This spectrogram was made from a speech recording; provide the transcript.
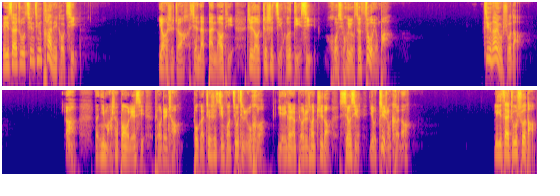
李在柱轻轻叹了一口气。要是这现代半导体知道这是锦湖的底细，或许会有些作用吧。金南勇说道。啊，那你马上帮我联系朴振昌，不管真实情况究竟如何，也应该让朴振昌知道，相信有这种可能。李在珠说道：“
